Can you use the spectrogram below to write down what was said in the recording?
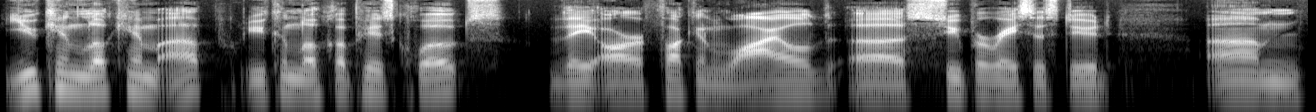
You can look him up. You can look up his quotes. They are fucking wild. Uh, super racist dude. Um,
